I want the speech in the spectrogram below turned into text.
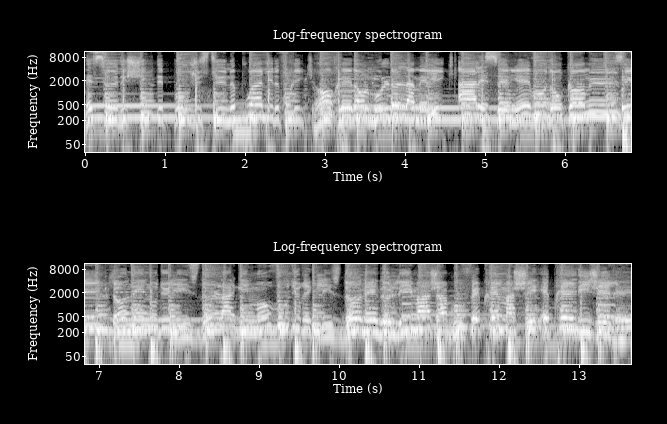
Et se déchiqueter pour juste une poignée de fric. Rentrez dans le moule de l'Amérique. Allez, saignez-vous donc en musique. Donnez-nous du lys, de la guimauve ou du réglisse. Donnez de l'image à bouffer, pré-mâché et pré-digéré.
